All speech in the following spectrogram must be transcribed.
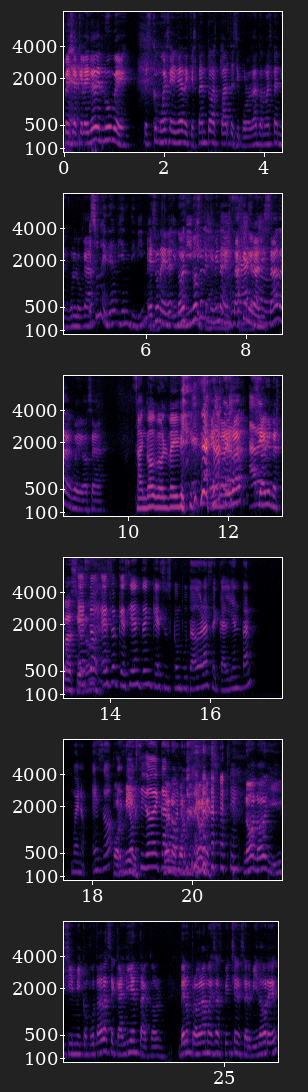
Pese a que la idea de nube es como esa idea de que está en todas partes y por lo tanto no está en ningún lugar. Es una idea bien divina. Es una idea, no, es, no solo divina, ¿no? está Exacto. generalizada, güey. O sea, San Google, baby. en realidad A sí ver, hay un espacio, Eso, ¿no? eso que sienten que sus computadoras se calientan, bueno, eso Por es mil. dióxido de carbono. Bueno, por millones. Sí. No, no, y si mi computadora se calienta con ver un programa de esas pinches servidores,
